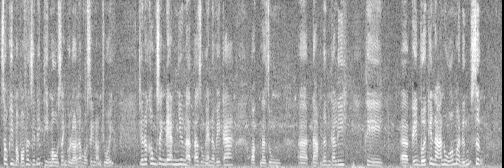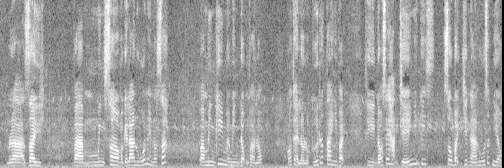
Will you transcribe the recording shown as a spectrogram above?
sau khi mà bón phân xịt thì màu xanh của nó là màu xanh nõn chuối chứ nó không xanh đen như là ta dùng NPK hoặc là dùng à, đạm đơn kali. Thì à, cái với cái lá lúa mà đứng dựng là dày và mình sờ vào cái lá lúa này nó sắc và mình khi mà mình động vào nó có thể là nó cứ đứt tay như vậy thì nó sẽ hạn chế những cái sâu bệnh trên lá lúa rất nhiều.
